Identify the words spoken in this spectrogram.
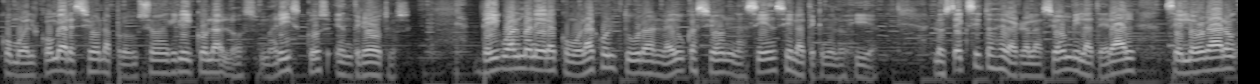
como el comercio, la producción agrícola, los mariscos, entre otros. De igual manera como la cultura, la educación, la ciencia y la tecnología. Los éxitos de la relación bilateral se lograron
